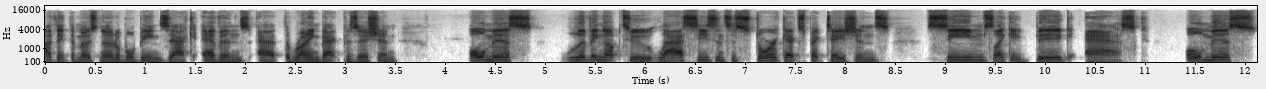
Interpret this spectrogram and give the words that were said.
I think the most notable being Zach Evans at the running back position. Ole Miss living up to last season's historic expectations seems like a big ask. Ole Miss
